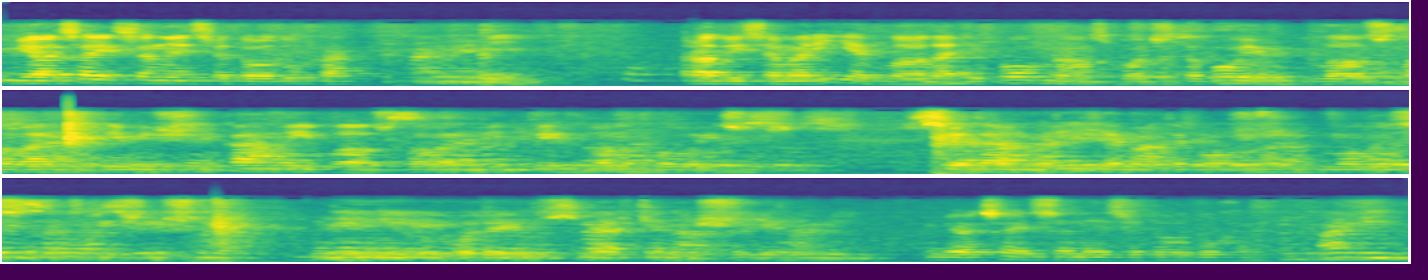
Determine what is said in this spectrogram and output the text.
Ім'я Отця і Сина і Святого Духа. Амінь. Радуйся, Марія, благодаті повна, Господь з тобою, благословенна ти між жінками і благословенний плід лона Твого Ісус. Свята Марія, Мати Божа, молися за нас грішних, нині і в годину смерті нашої. Амінь. Ім'я Отця і Сина і Святого Духа. Амінь.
